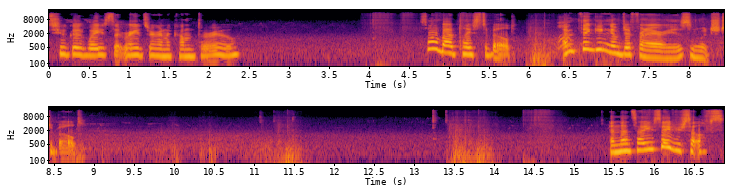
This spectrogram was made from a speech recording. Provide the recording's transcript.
two good ways that raids are going to come through. It's not a bad place to build. I'm thinking of different areas in which to build. And that's how you save yourselves.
